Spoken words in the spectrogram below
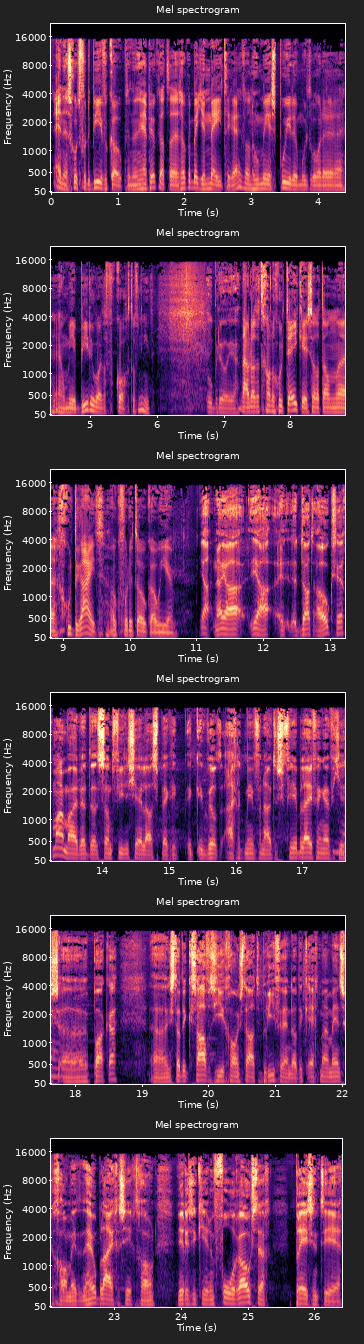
En dat is goed voor de bierverkoop. En dan heb je ook dat, dat is ook een beetje een meter, hè? Van hoe meer spoeien er moet worden, eh, hoe meer bier er wordt verkocht of niet. Hoe bedoel je? Nou, dat het gewoon een goed teken is, dat het dan eh, goed draait, ook voor de toko hier. Ja, nou ja, ja, dat ook, zeg maar. Maar dat, dat is dan het financiële aspect. Ik, ik, ik wil het eigenlijk meer vanuit de sfeerbeleving eventjes Ja. eh, pakken. Eh, is dat ik s'avonds hier gewoon sta te brieven. En dat ik echt mijn mensen gewoon met een heel blij gezicht gewoon weer eens een keer een vol rooster presenteer.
